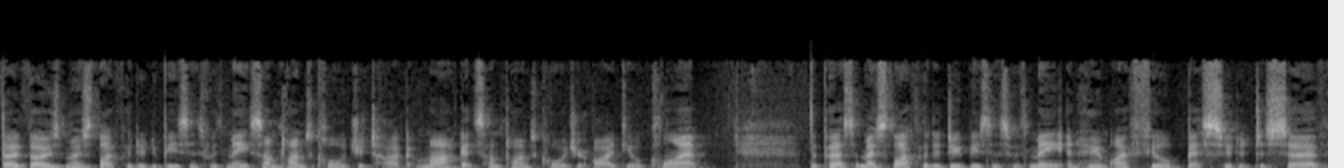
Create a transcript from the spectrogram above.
though those most likely to do business with me, sometimes called your target market, sometimes called your ideal client. The person most likely to do business with me and whom I feel best suited to serve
